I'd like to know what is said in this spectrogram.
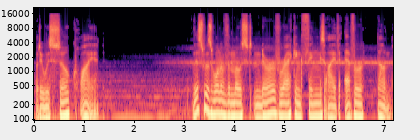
But it was so quiet. This was one of the most nerve wracking things I've ever done.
